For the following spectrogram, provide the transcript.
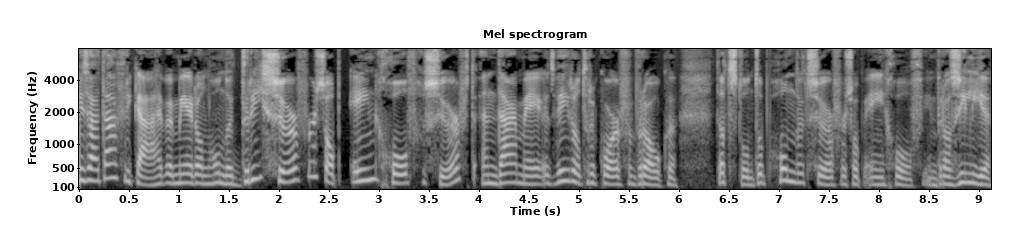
In Zuid-Afrika hebben meer dan 103 surfers op één golf gesurfd en daarmee het wereldrecord verbroken. Dat stond op 100 surfers op één golf in Brazilië.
